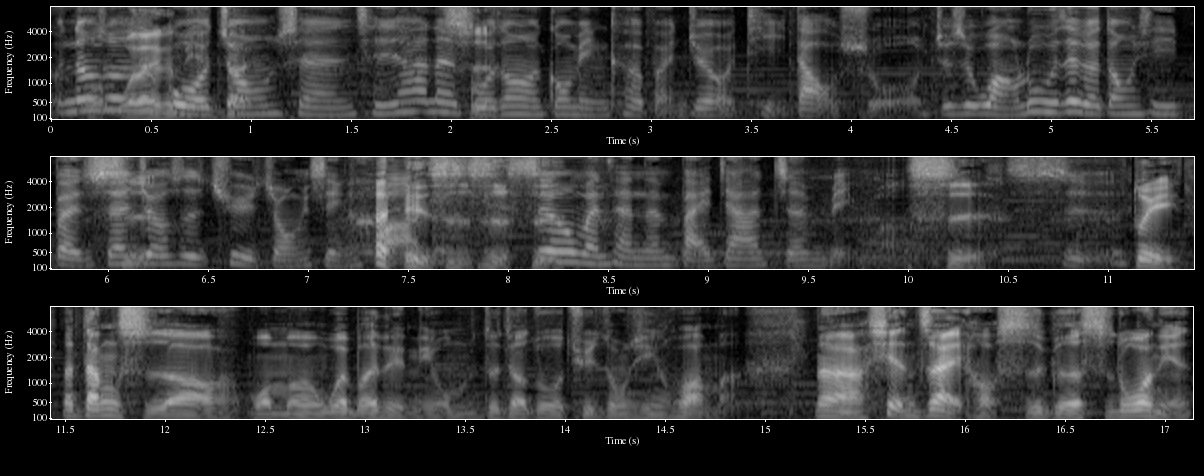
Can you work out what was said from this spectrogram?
我那时候是国中生，其实他那个国中的公民课本就有提到说，就是网络这个东西本身就是去中心化，是是是，所以我们才能百家争鸣嘛。是是，对。那当时啊，我们 Web 二点零我们都叫做去中心化嘛。那现在哈，时隔十多年。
